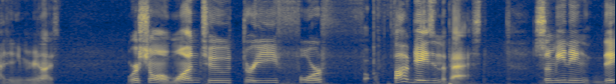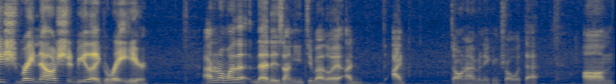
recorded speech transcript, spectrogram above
I didn't even realize. We're showing one, two, three, four, five days in the past. So meaning this right now should be like right here. I don't know why that that is on YouTube by the way. I I don't have any control with that. Um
